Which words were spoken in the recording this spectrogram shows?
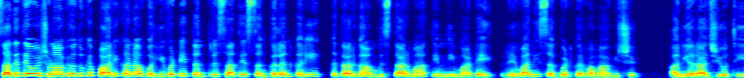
સાથે તેઓએ જણાવ્યું હતું કે પાલિકાના વહીવટી તંત્ર સાથે સંકલન કરી કતારગામ વિસ્તારમાં તેમની માટે રહેવાની સગવડ કરવામાં આવી છે અન્ય રાજ્યોથી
